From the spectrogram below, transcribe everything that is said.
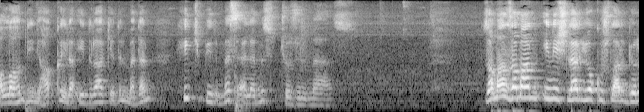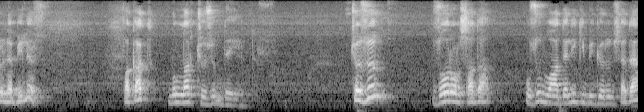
Allah'ın dini hakkıyla idrak edilmeden hiçbir meselemiz çözülmez. Zaman zaman inişler, yokuşlar görülebilir. Fakat bunlar çözüm değildir. Çözüm zor olsa da, uzun vadeli gibi görünse de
